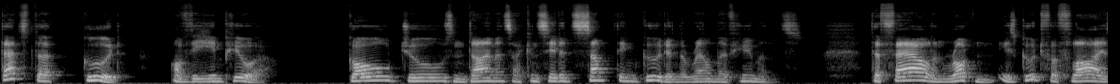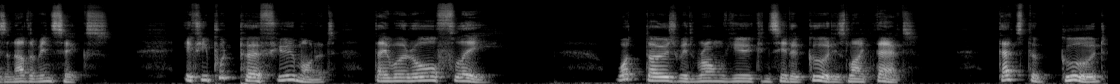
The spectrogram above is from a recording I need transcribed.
That's the good of the impure. Gold, jewels, and diamonds are considered something good in the realm of humans. The foul and rotten is good for flies and other insects. If you put perfume on it, they would all flee. What those with wrong view consider good is like that. That's the good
